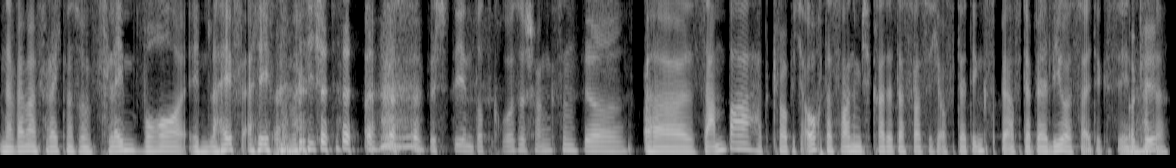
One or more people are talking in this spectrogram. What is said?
na, wenn man vielleicht mal so ein Flame War in Live erleben möchte, bestehen dort große Chancen. Ja. Äh, Samba hat, glaube ich, auch, das war nämlich gerade das, was ich auf der Dings, auf der Berlioz-Seite gesehen okay. hatte.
